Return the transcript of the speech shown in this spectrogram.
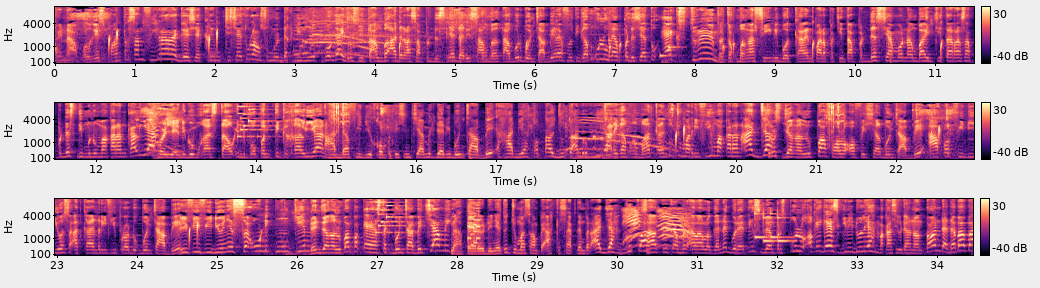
enak pol guys. Pantesan viral ya guys ya. Cream cheese-nya itu langsung meledak di mulut gua guys. Terus ditambah ada rasa pedesnya dari sambal tabur bon cabai level 30 yang pedesnya tuh ekstrim. Cocok banget sih ini buat kalian para pecinta pedes yang mau nambahin cita rasa pedes di menu makanan kalian. Oh iya, ini gue mau kasih tahu info penting ke kalian. Ada video competition ciamik dari bon cabai, hadiah total jutaan rupiah. Cari gampang banget kalian tuh cuma review makanan aja. Terus jangan lupa follow official bon cabai, upload video saat kalian review produk bon cabai. Review videonya seunik mungkin dan jangan lupa pakai hashtag bon cabai ciamik. Nah, periodenya itu cuma sampai akhir September aja. Good lah. Satu gambar ala logannya gue rating 9 per 10. Oke guys, gini dulu ya. Makasih udah nonton. Dadah bye-bye.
